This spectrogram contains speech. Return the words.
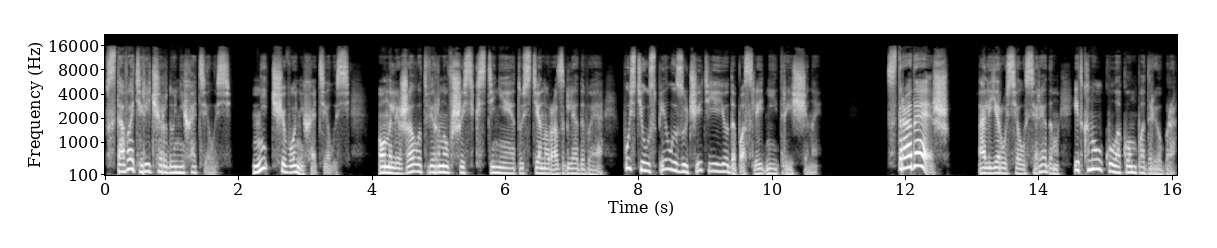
Вставать Ричарду не хотелось. Ничего не хотелось. Он лежал, отвернувшись к стене, эту стену разглядывая, пусть и успел изучить ее до последней трещины. «Страдаешь?» Альер уселся рядом и ткнул кулаком под ребра.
